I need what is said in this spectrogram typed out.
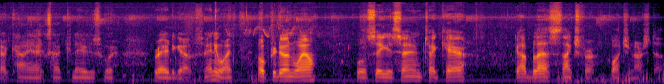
got kayaks, got canoes. We're ready to go. So anyway, hope you're doing well. We'll see you soon. Take care. God bless. Thanks for watching our stuff.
